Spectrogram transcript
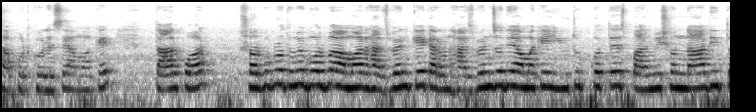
সাপোর্ট করেছে আমাকে। তারপর সর্বপ্রথমে বলব আমার হাজব্যান্ডকে কারণ হাজব্যান্ড যদি আমাকে ইউটিউব করতে পারমিশন না দিত,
